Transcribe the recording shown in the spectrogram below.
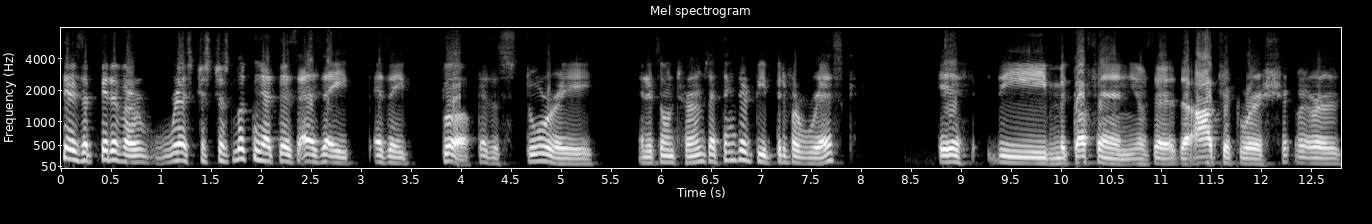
there's a bit of a risk just just looking at this as a as a book, as a story in its own terms. I think there'd be a bit of a risk if the MacGuffin, you know, the the object were sh- or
